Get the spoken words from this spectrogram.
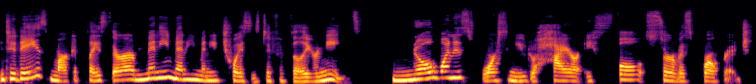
In today's marketplace, there are many, many, many choices to fulfill your needs. No one is forcing you to hire a full service brokerage.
